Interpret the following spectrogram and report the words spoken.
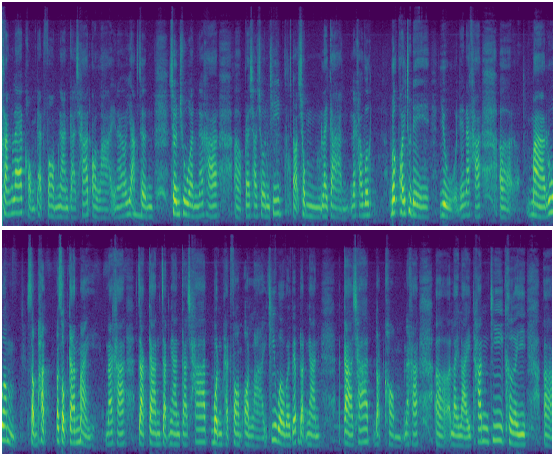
ครั้งแรกของแพลตฟอร์มงานกาชาติออนไลน์นะก็อยากเชิญเชิญชวนนะคะเอ่อประชาชนที่เอ่อชมรายการนะคะ Work Workpoint Today อยู่เนี่ยนะคะเอ่อมาร่วมสัมผัสประสบการณ์ใหม่นะคะจากการจัดงานกาชาติบนแพลตฟอร์มออนไลน์ที่ www.ngankachate.com นะคะเอ่อหลาย ๆ ท่านที่เคยเอ่อ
